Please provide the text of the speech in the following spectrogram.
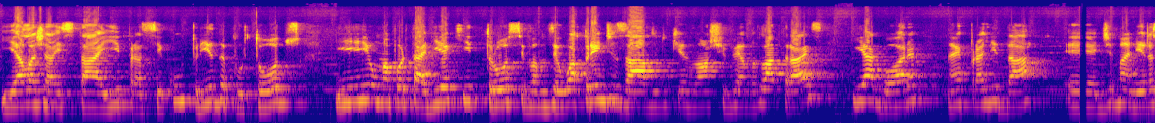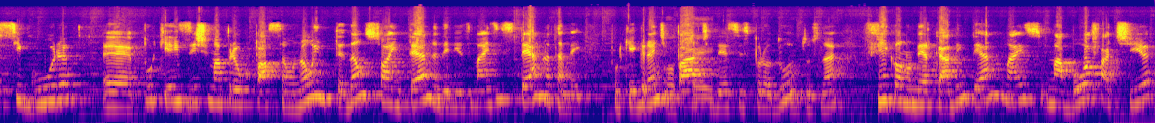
e ela já está aí para ser cumprida por todos e uma portaria que trouxe, vamos dizer, o aprendizado do que nós tivemos lá atrás e agora, né, para lidar é, de maneira segura, é, porque existe uma preocupação não, não só interna, Denise, mas externa também, porque grande okay. parte desses produtos né, ficam no mercado interno, mas uma boa fatia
